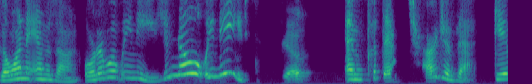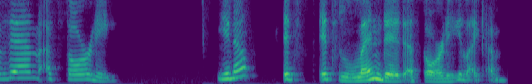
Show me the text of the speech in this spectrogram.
go on to Amazon, order what we need. You know what we need. Yep. And put them in charge of that. Give them authority. You know, it's it's lended authority, like I'm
